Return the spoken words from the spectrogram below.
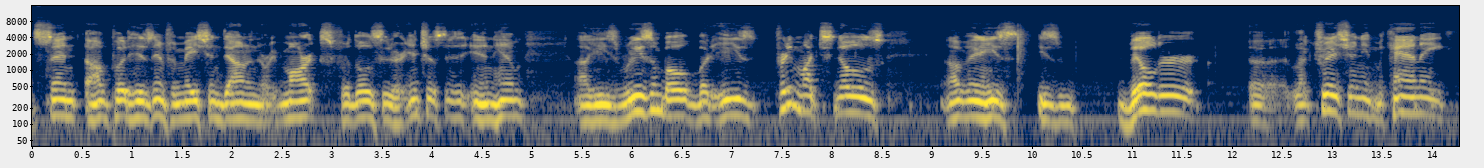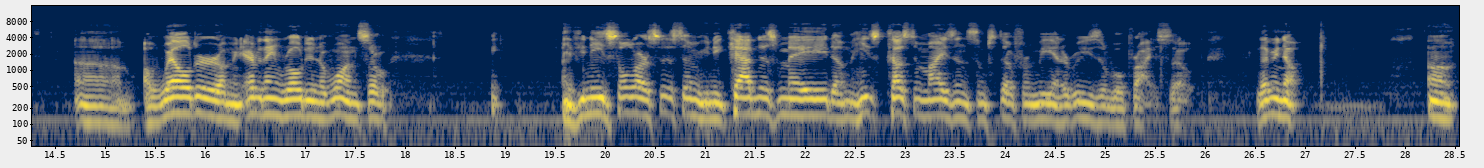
send. I'll put his information down in the remarks for those that are interested in him. Uh, he's reasonable, but he's pretty much knows. I mean, he's he's builder, uh, electrician, mechanic, um, a welder. I mean, everything rolled into one. So, if you need solar system, you need cabinets made. Um, he's customizing some stuff for me at a reasonable price. So, let me know. Um,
